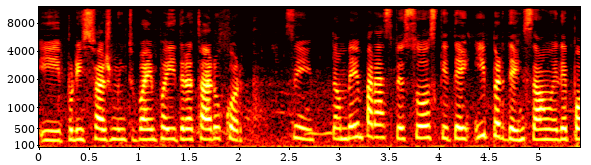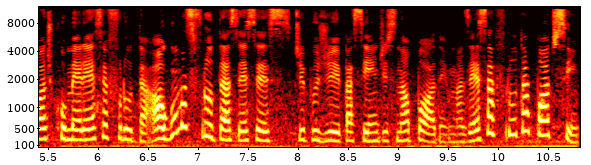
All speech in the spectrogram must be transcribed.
e por isso faz muito bem para hidratar o corpo. Sim, também para as pessoas que têm hipertensão, ele pode comer essa fruta. Algumas frutas esses tipos de pacientes não podem, mas essa fruta pode sim.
